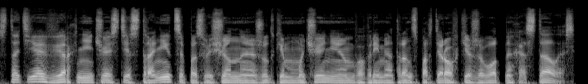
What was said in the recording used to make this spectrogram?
Статья в верхней части страницы, посвященная жутким мучениям во время транспортировки животных, осталась.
